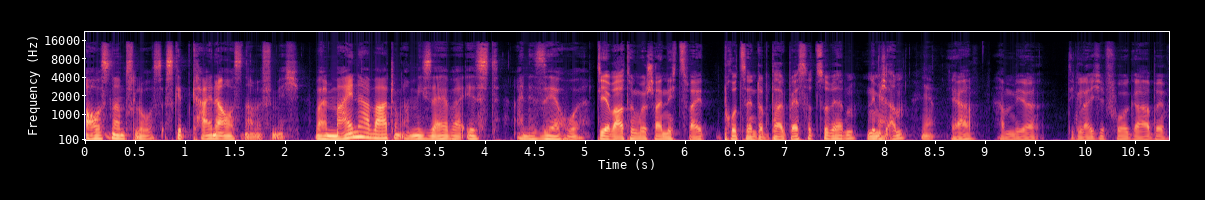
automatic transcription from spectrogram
ausnahmslos. Es gibt keine Ausnahme für mich, weil meine Erwartung an mich selber ist eine sehr hohe. Die Erwartung wahrscheinlich zwei Prozent am Tag besser zu werden, nehme ja, ich an. Ja. ja, haben wir die gleiche Vorgabe.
